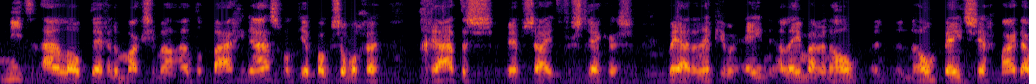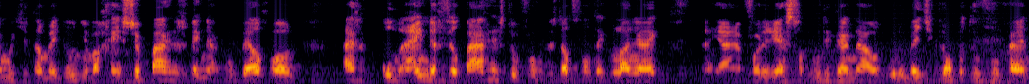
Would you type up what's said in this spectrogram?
niet aanloop tegen een maximaal aantal pagina's. Want je hebt ook sommige gratis website verstrekkers. Maar ja, dan heb je maar één, alleen maar een, home, een, een homepage, zeg maar. Daar moet je het dan mee doen. Je mag geen subpagina's. Dus ik denk, nou, ik moet wel gewoon eigenlijk oneindig veel pagina's toevoegen. Dus dat vond ik belangrijk. Nou ja, voor de rest, wat moet ik daar nou? Ik moet een beetje knoppen toevoegen en,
